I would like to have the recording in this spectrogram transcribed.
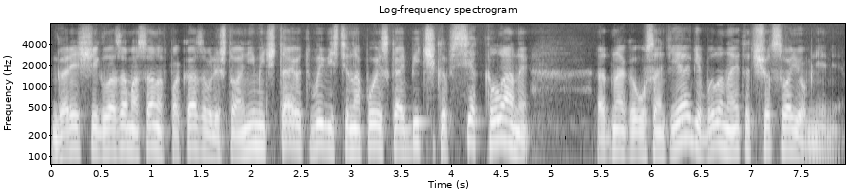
Горящие глаза масанов показывали, что они мечтают вывести на поиск обидчика все кланы — Однако у Сантьяги было на этот счет свое мнение.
